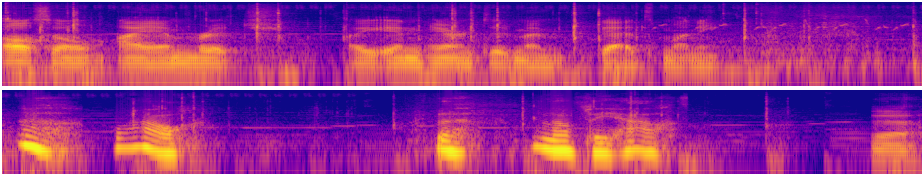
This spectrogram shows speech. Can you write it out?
Also, I am rich. I inherited my dad's money. Oh, wow. The lovely house. Yeah.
